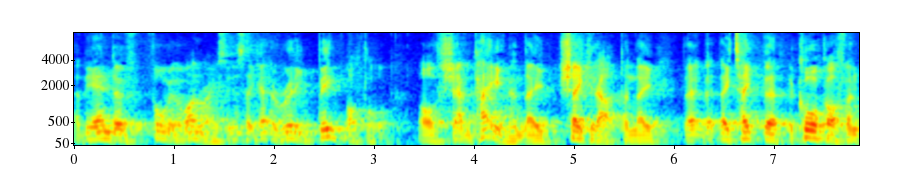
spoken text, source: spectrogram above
at the end of Formula One races, they get a really big bottle of champagne and they shake it up and they, they, they take the, the cork off and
